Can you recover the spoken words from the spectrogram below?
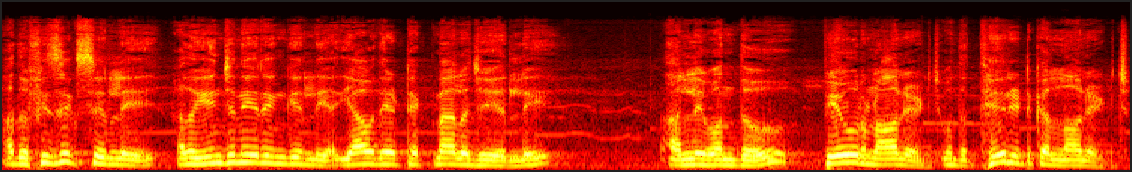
ಅದು ಫಿಸಿಕ್ಸ್ ಇರಲಿ, ಅದು ಇಂಜಿನಿಯರಿಂಗ್ ಇರಲಿ, ಯಾವುದೇ ಟೆಕ್ನಾಲಜಿ ಇರಲಿ, ಅಲ್ಲಿ ಒಂದು ಪ್ಯೂರ್ ನಾಲೆಡ್ಜ್, ಒಂದು ಥಿಯರಿಟಿಕಲ್ ನಾಲೆಡ್ಜ್,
